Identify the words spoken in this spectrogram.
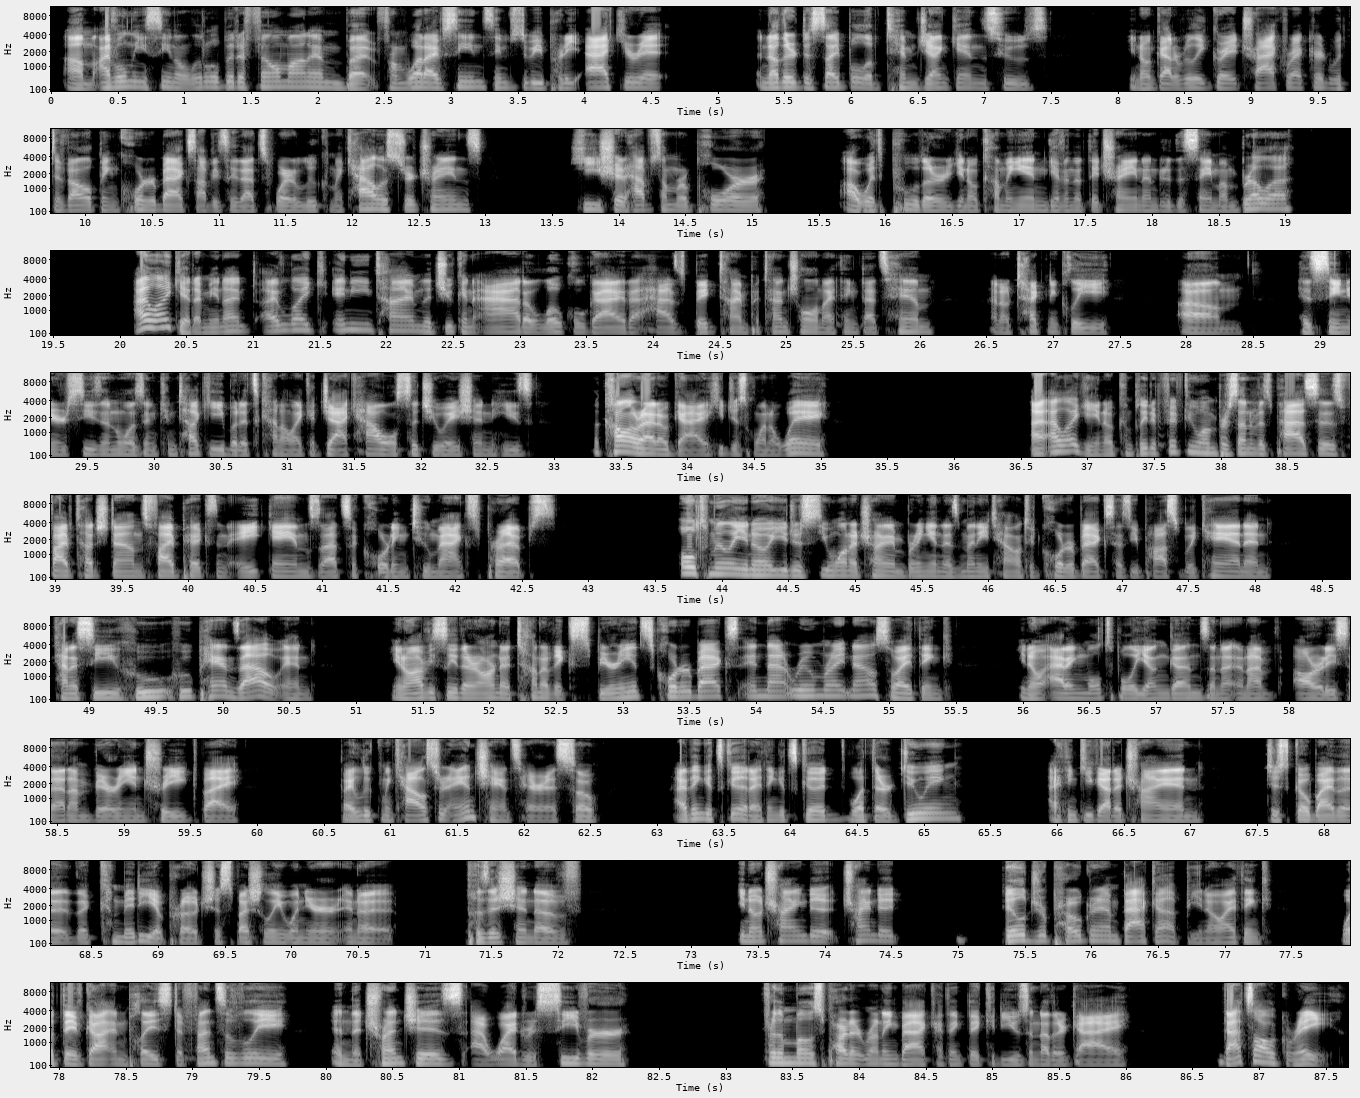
Um, I've only seen a little bit of film on him, but from what I've seen, seems to be pretty accurate another disciple of Tim Jenkins, who's you know got a really great track record with developing quarterbacks. Obviously, that's where Luke McAllister trains. He should have some rapport uh, with Pooler, you know, coming in, given that they train under the same umbrella. I like it. I mean, I I like any time that you can add a local guy that has big time potential, and I think that's him. I know technically, um, his senior season was in Kentucky, but it's kind of like a Jack Howell situation. He's a Colorado guy. He just went away. I, I like it. You know, completed 51% of his passes, five touchdowns, five picks in eight games. That's according to MaxPreps. Ultimately, you know, you just you want to try and bring in as many talented quarterbacks as you possibly can and kind of see who who pans out. And you know, obviously there aren't a ton of experienced quarterbacks in that room right now, so I think you know, adding multiple young guns. And, and I've already said I'm very intrigued by by Luke McAllister and Chance Harris. So I think it's good. I think it's good what they're doing. I think you got to try and just go by the the committee approach, especially when you're in a position of, you know, trying to trying to build your program back up. You know, I think what they've got in place defensively in the trenches at wide receiver, for the most part at running back, I think they could use another guy. That's all great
